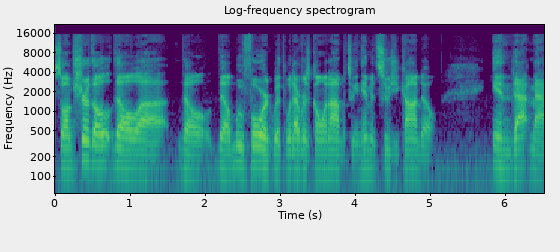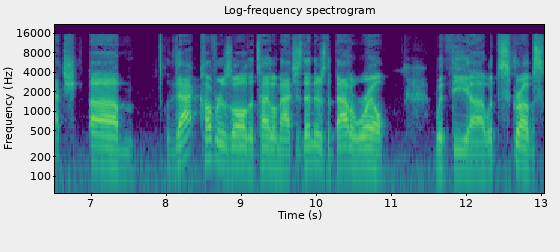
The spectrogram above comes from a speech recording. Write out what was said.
So I'm sure they'll they'll uh, they'll they'll move forward with whatever's going on between him and Shuji Kondo in that match. Um, that covers all the title matches. Then there's the battle royal with the uh, with the scrubs.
